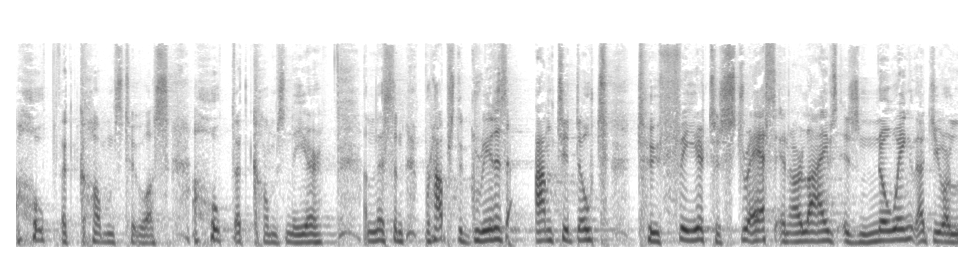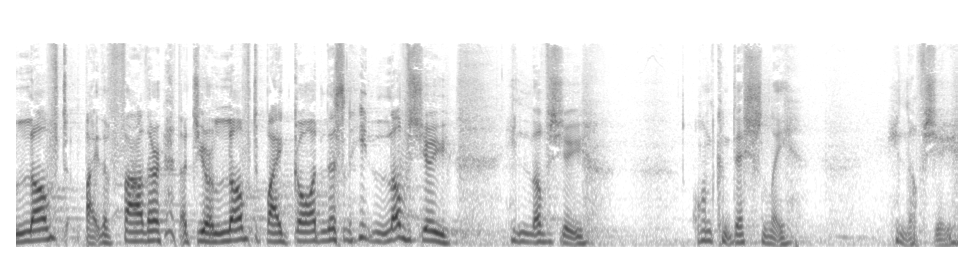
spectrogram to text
A hope that comes to us, a hope that comes near. And listen, perhaps the greatest antidote to fear, to stress in our lives is knowing that you are loved by the Father, that you are loved by God. Listen, He loves you. He loves you unconditionally. He loves you.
